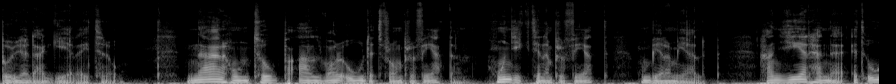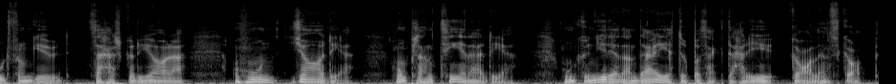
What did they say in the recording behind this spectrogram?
började agera i tro. När hon tog på allvar ordet från profeten. Hon gick till en profet. Hon ber om hjälp. Han ger henne ett ord från Gud. Så här ska du göra. Och hon gör det. Hon planterar det. Hon kunde ju redan där gett upp och sagt det här är ju galenskap.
